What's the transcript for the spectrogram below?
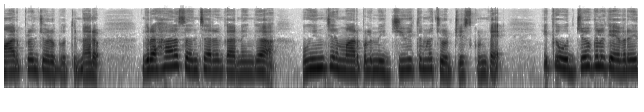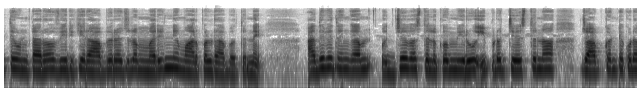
మార్పులను చూడబోతున్నారు. గ్రహాల సంచారం కారణంగా ఊహించిన మార్పులు మీ జీవితంలో చోటు చేసుకుంటాయి. ఇక ఉద్యోగులకు ఎవరైతే ఉంటారో వీరికి రాబోయే రోజుల్లో మరిన్ని మార్పులు రాబోతున్నాయి. అదేవిధంగా ఉద్యోగస్తులకు మీరు ఇప్పుడు చేస్తున్న జాబ్ కంటే కూడా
